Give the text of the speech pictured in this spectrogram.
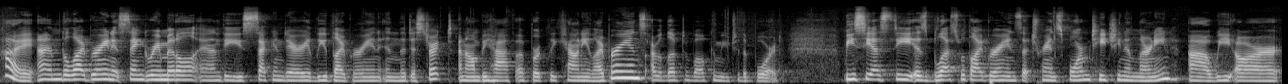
Hi, I'm the librarian at Sangaree Middle and the secondary lead librarian in the district. And on behalf of Berkeley County librarians, I would love to welcome you to the board. BCSD is blessed with librarians that transform teaching and learning. Uh, we are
